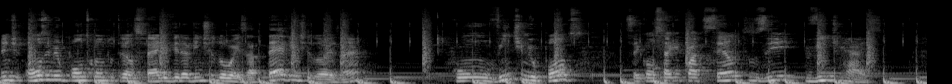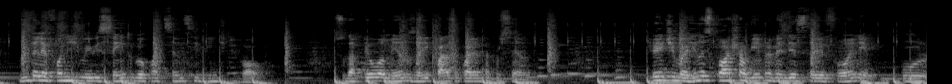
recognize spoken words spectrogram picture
Gente, 11 mil pontos quando tu transfere vira 22, até 22, né? Com 20 mil pontos, você consegue 420 reais. Um telefone de 1.100 tu ganhou 420 de volta. Isso dá pelo menos aí quase 40%. Gente, imagina se tu acha alguém para vender esse telefone por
